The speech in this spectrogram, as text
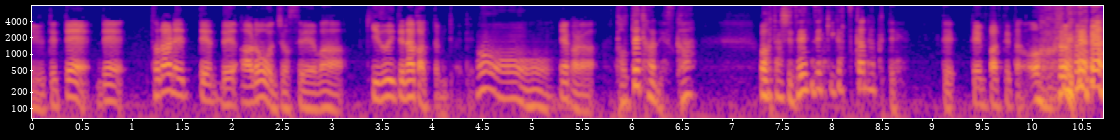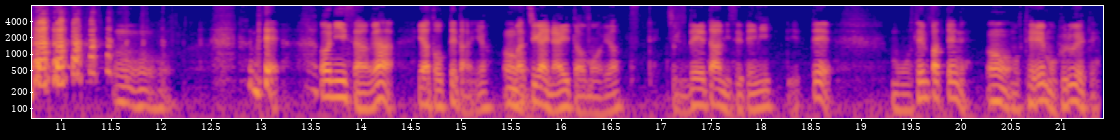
言っててで撮られてであろう女性は気づいてなかったみたいで。うんうんうん。だから「撮ってたんですか？私全然気がつかなくて」ってテンパってたの？うんうんうん。でお兄さんが「いや撮ってたんよ、うん。間違いないと思うよ」っつって「ちょっとデータ見せてみ」って言ってもうテンパってんねうん。んもう手も震えて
